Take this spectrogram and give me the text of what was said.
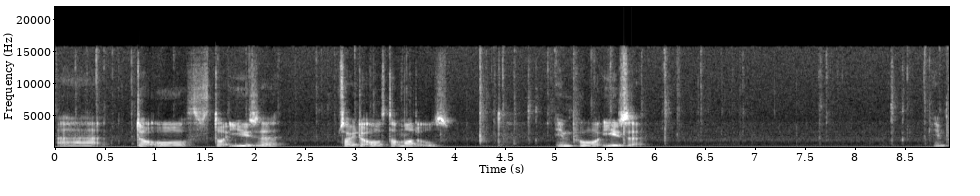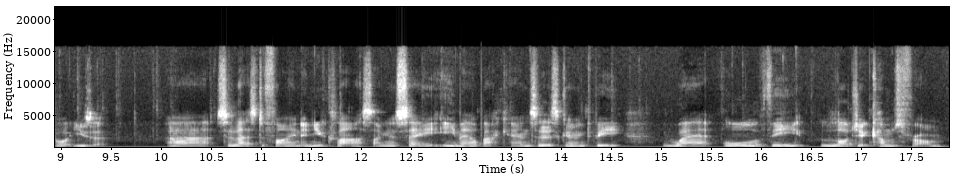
uh, .auth.user, sorry, .auth.models, import user. Import user. Uh, so let's define a new class. I'm going to say email backend. So this is going to be where all of the logic comes from.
